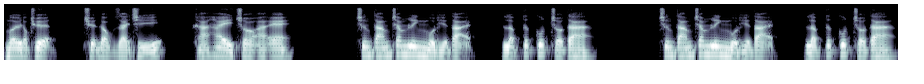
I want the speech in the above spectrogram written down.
Mời đọc truyện, chuyện đọc giải trí, khá hay cho AE. Chương 801 hiện tại, lập tức cút cho ta. Chương 801 hiện tại, lập tức cút cho ta.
